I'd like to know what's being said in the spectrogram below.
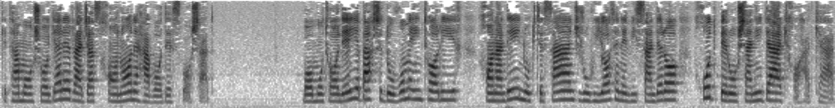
که تماشاگر رجزخانان حوادث باشد. با مطالعه بخش دوم این تاریخ خواننده نکته سنج روحیات نویسنده را خود به روشنی درک خواهد کرد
